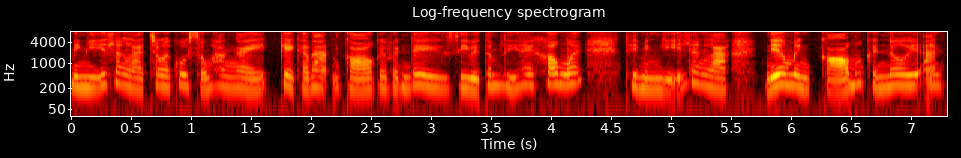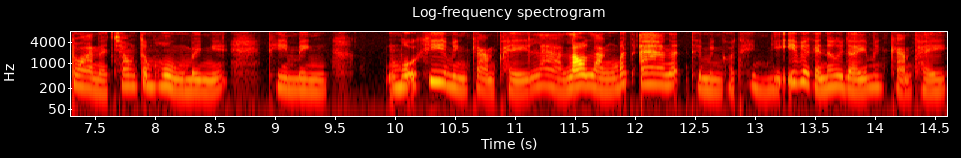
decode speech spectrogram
mình nghĩ rằng là trong cái cuộc sống hàng ngày kể cả bạn có cái vấn đề gì về tâm lý hay không ấy thì mình nghĩ rằng là nếu mình có một cái nơi an toàn ở trong tâm hồn của mình ấy thì mình mỗi khi mình cảm thấy là lo lắng bất an ấy, thì mình có thể nghĩ về cái nơi đấy mình cảm thấy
